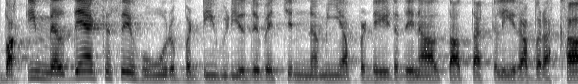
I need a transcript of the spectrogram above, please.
ਬਾਕੀ ਮਿਲਦੇ ਆ ਕਿਸੇ ਹੋਰ ਵੱਡੀ ਵੀਡੀਓ ਦੇ ਵਿੱਚ ਨਵੀਂ ਅਪਡੇਟ ਦੇ ਨਾਲ ਤਦ ਤੱਕ ਲਈ ਰੱਬ ਰੱਖਾ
